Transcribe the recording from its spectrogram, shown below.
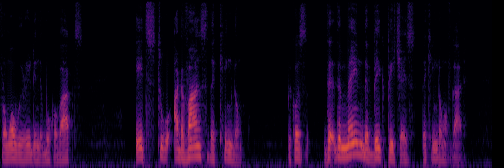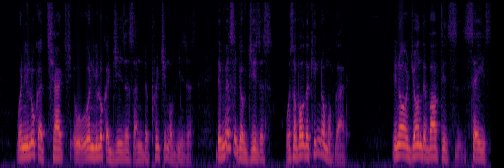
from what we read in the book of Acts. It's to advance the kingdom because the, the main, the big picture is the kingdom of God when you look at church, when you look at Jesus and the preaching of Jesus, the message of Jesus was about the kingdom of God. You know, John the Baptist says,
